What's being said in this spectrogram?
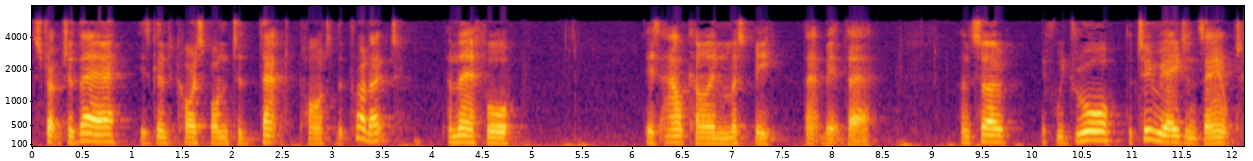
structure there is going to correspond to that part of the product, and therefore this alkyne must be that bit there. And so if we draw the two reagents out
